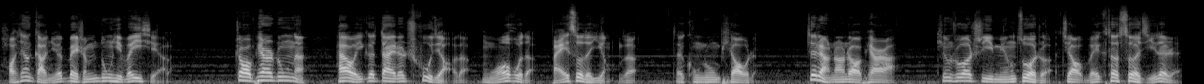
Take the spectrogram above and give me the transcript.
好像感觉被什么东西威胁了。照片中呢还有一个带着触角的模糊的白色的影子在空中飘着。这两张照片啊，听说是一名作者叫维克特·瑟吉的人。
